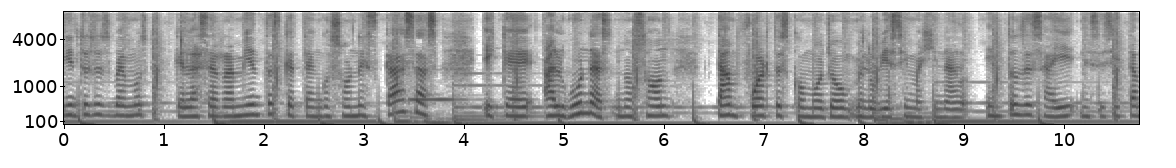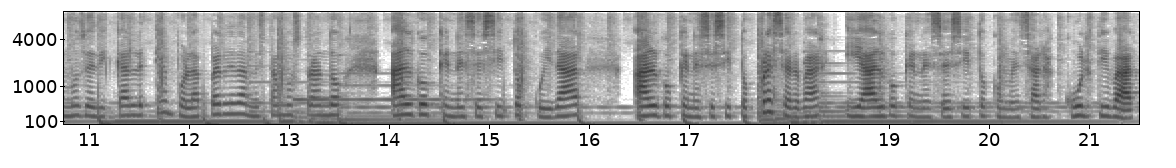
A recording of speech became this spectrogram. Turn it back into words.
Y entonces vemos que las herramientas que tengo son escasas y que algunas no son tan fuertes como yo me lo hubiese imaginado. Entonces ahí necesitamos dedicarle tiempo. La pérdida me está mostrando algo que necesito cuidar, algo que necesito preservar y algo que necesito comenzar a cultivar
